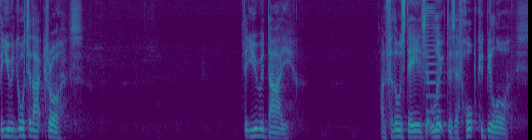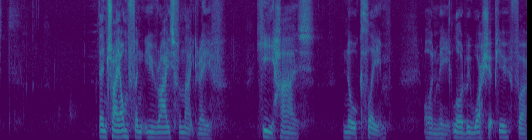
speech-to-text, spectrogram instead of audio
That you would go to that cross that you would die. And for those days, it looked as if hope could be lost. Then triumphant, you rise from that grave. He has no claim on me. Lord, we worship you for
